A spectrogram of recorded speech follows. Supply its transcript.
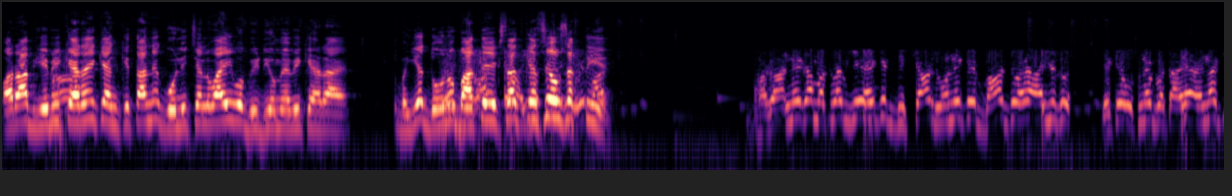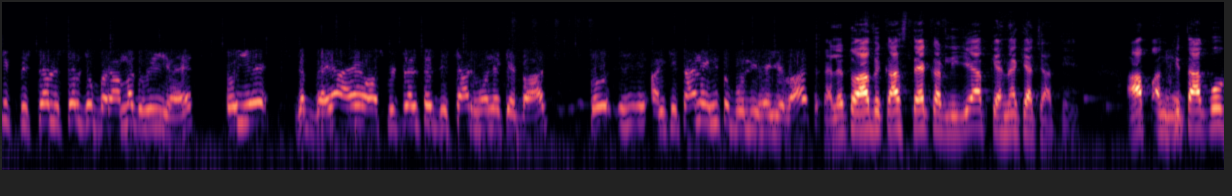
और आप ये भी हाँ। कह रहे हैं कि अंकिता ने गोली चलवाई वो वीडियो में भी कह रहा है। तो भैया दोनों बातें एक साथ तो- कैसे हो सकती हैं? भगाने का मतलब ये है कि डिस्चार्ज होने के बाद जो है आयुष देखिए उसने बताया है ना कि पिस्टल विस्टल जो बरामद हुई है तो ये जब गया है हॉस्पिटल से डिस्चार्ज होने के बाद तो अंकिता ने ही तो बोली है ये बात। पहले तो आप विकास तय कर लीजिए आप कहना क्या चाहते हैं? आप अंकिता को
